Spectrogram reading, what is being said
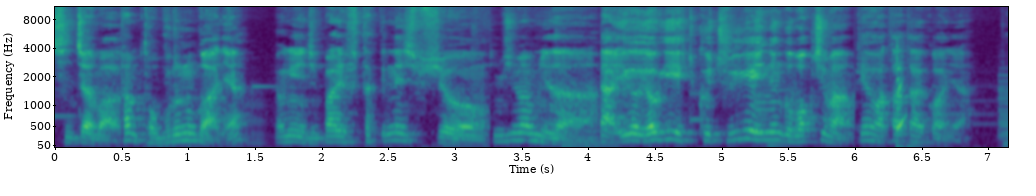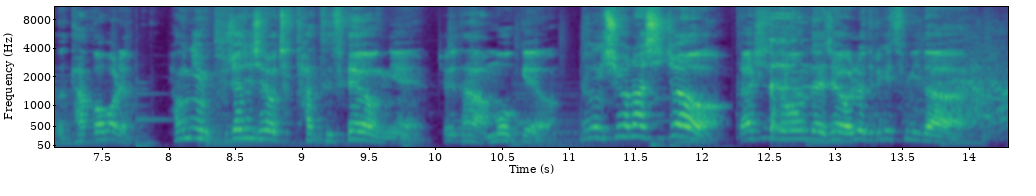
진짜 막 사람 더 부르는 거 아니야? 형님 지금 빨리 스타 끝내십시오 심심합니다 야 이거 여기 그 주위에 있는 거 먹지 마 계속 왔다 갔다 할 거 아니야 너다 꺼버려. 형님 부자리 채로 다 드세요, 형님. 저희 다 안 먹을게요. 형님 시원하시죠? 날씨도 더운데 제가 얼려드리겠습니다.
